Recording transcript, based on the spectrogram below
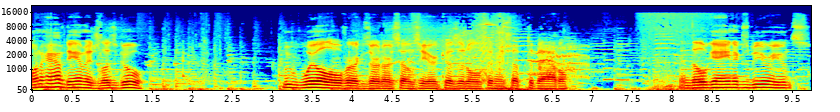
One half damage, let's go. We will overexert ourselves here because it'll finish up the battle. And they'll gain experience.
